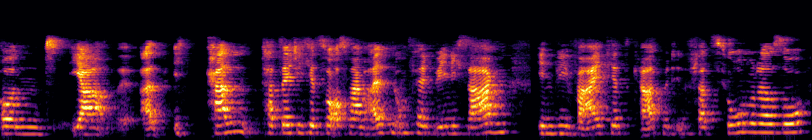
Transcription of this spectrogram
Und ja, also ich kann tatsächlich jetzt so aus meinem alten Umfeld wenig sagen, inwieweit jetzt gerade mit Inflation oder so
